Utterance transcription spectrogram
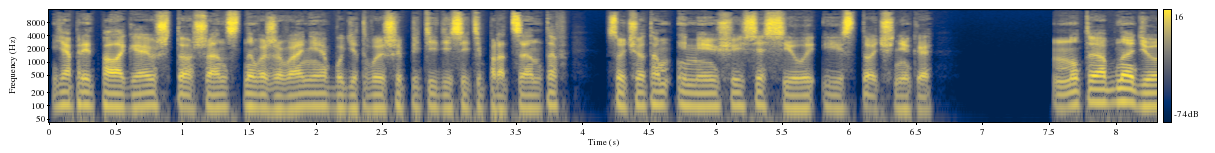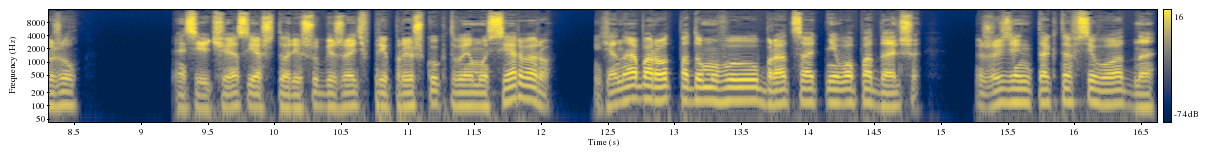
Я предполагаю, что шанс на выживание будет выше 50% с учетом имеющейся силы и источника. Ну ты обнадежил. А сейчас я что, решу бежать в припрыжку к твоему серверу? Я наоборот подумываю убраться от него подальше. Жизнь так-то всего одна.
